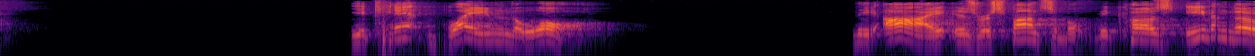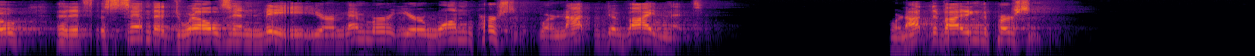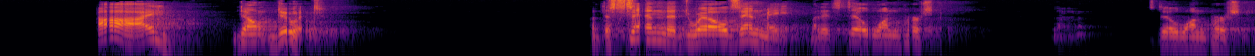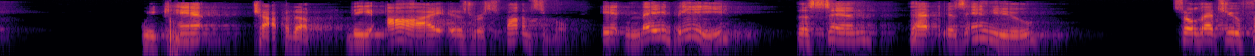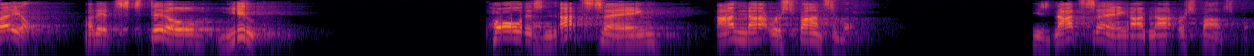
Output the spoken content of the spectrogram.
You can't blame the law. The I is responsible because even though that it's the sin that dwells in me, you remember you're one person. We're not dividing it. We're not dividing the person. I don't do it but the sin that dwells in me, but it's still one person. Still one person. We can't chop it up. The I is responsible. It may be the sin that is in you so that you fail, but it's still you. Paul is not saying, I'm not responsible. He's not saying I'm not responsible.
